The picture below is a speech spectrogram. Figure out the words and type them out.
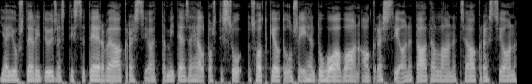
Ja just erityisesti se terve aggressio, että miten se helposti su- sotkeutuu siihen tuhoavaan aggressioon. Että ajatellaan, että se aggressio on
